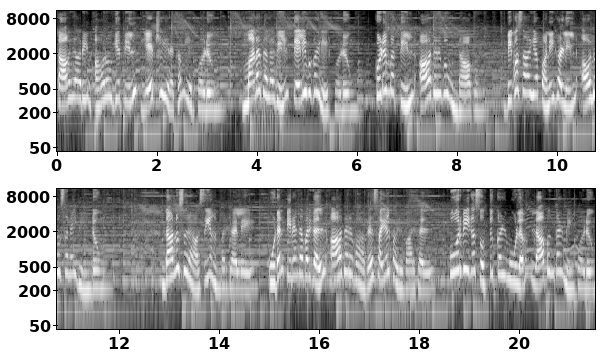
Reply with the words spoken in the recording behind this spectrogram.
தாயாரின் ஆரோக்கியத்தில் ஏற்ற இறக்கம் ஏற்படும். மனதளவில் தெளிவுகள் ஏற்படும். குடும்பத்தில் ஆதரவு உண்டாகும். விவசாய பணிகளில் ஆலோசனை வேண்டும். தனுசு ராசி அன்பர்களே உடன் பிறந்தவர்கள் ஆதரவாக செயல்படுவார்கள். பூர்வீக சொத்துக்கள் மூலம் லாபங்கள் மேம்படும்.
